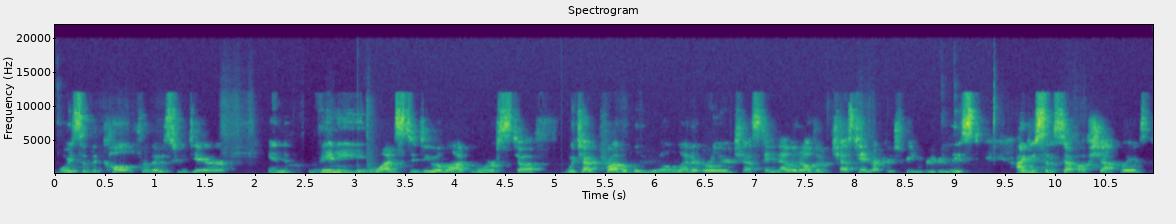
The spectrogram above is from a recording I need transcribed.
voice of the cult for those who dare. And Vinny wants to do a lot more stuff, which I probably will. Lot of earlier Chastain. Now that all the Chastain records are being re-released, I do some stuff off Shockwaves.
